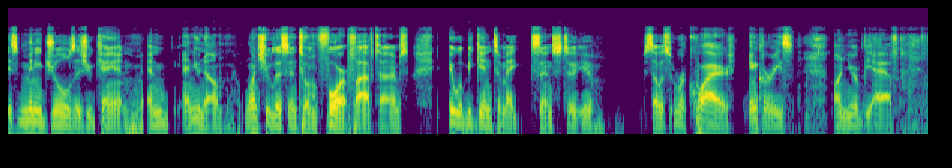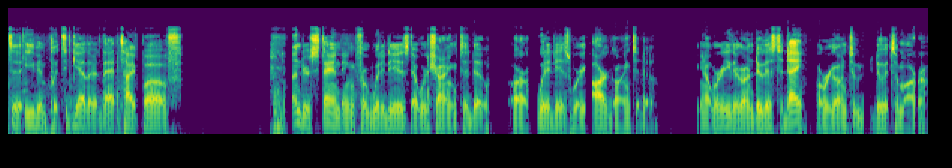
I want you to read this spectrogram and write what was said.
as many jewels as you can. And, and you know, once you listen to them four or five times, it will begin to make sense to you. So it's required inquiries on your behalf to even put together that type of understanding for what it is that we're trying to do or what it is we are going to do. You know, we're either going to do this today or we're going to do it tomorrow,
